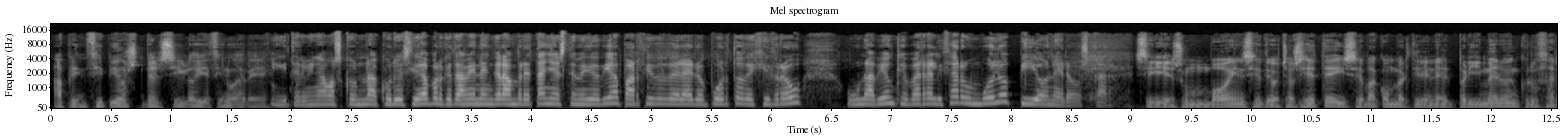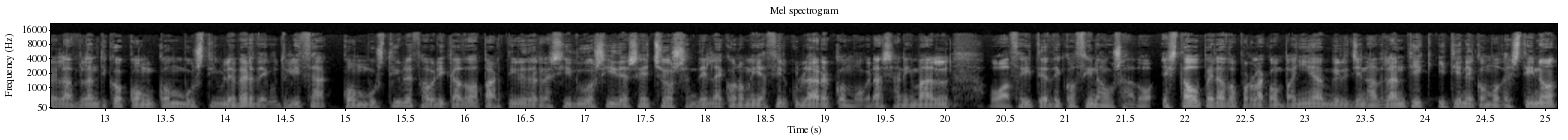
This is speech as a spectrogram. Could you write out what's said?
a principios del siglo XIX. Y terminamos con una curiosidad porque también en Gran Bretaña este mediodía, partido del aeropuerto de Heathrow, un avión que va a realizar un vuelo pionero, Oscar. Sí, es un Boeing 787 y se va a convertir en el primero en cruzar el Atlántico con combustible verde. Utiliza combustible fabricado a partir de residuos y desechos de la economía circular como grasa animal o aceite de cocina usado. Está operado por la compañía Virgin Atlantic y tiene como destino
